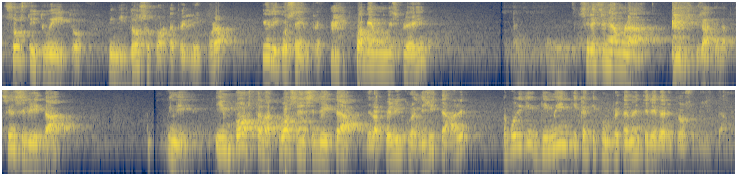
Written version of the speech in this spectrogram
sostituito quindi il dorso porta pellicola, io dico sempre, qua abbiamo un display, selezioniamo la, scusate, la sensibilità, quindi imposta la tua sensibilità della pellicola digitale, dopodiché dimenticati completamente di avere il dorso digitale.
